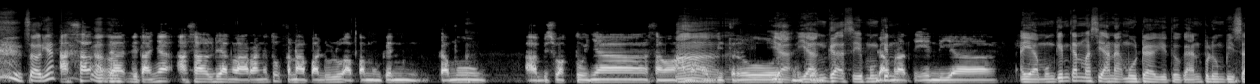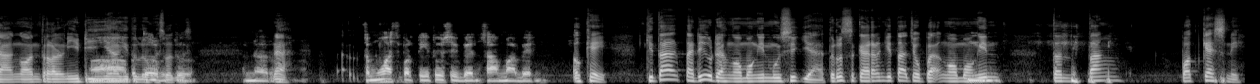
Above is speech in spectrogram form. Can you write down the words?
Soalnya asal Uh-uh. ada ditanya asal dia ngelarang itu kenapa dulu apa mungkin kamu habis waktunya sama, sama Ah, hobi terus ya ya mungkin enggak sih, mungkin merhatiin dia ya mungkin kan masih anak muda gitu kan, belum bisa ngontrol nidinya Ah, gitu loh Mas Bagus. Benar. Nah. semua seperti itu sih Ben sama Ben. Oke, kita tadi udah ngomongin musik ya. Terus sekarang kita coba ngomongin Hmm. tentang podcast nih.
